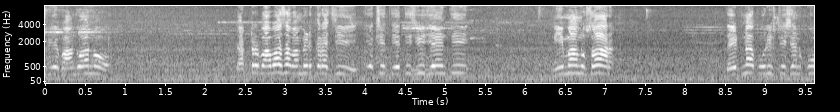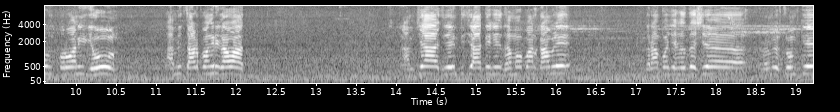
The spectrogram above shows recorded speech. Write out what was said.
प्रिय बांधवांनो डॉक्टर बाबासाहेब आंबेडकरांची एकशे तेहतीसवी जयंती नियमानुसार दैटना पोलीस स्टेशनकडून परवानगी घेऊन आम्ही ताडपांगरी गावात आमच्या जयंतीचे अध्यक्ष धर्मपान कांबळे ग्रामपंचायत सदस्य रमेश टोमके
